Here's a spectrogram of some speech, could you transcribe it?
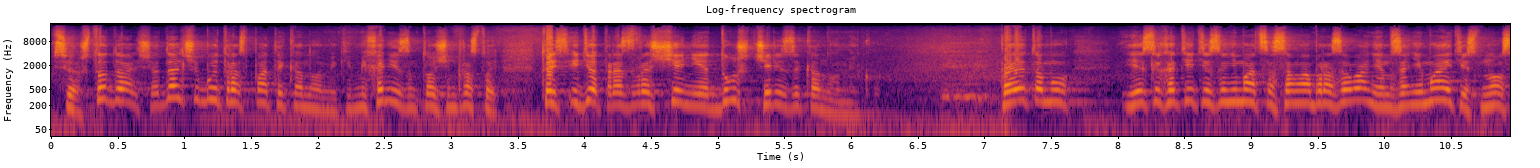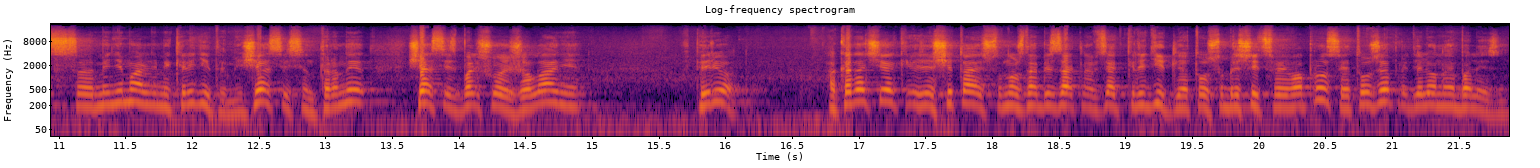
Все, что дальше? Дальше будет распад экономики. Механизм-то очень простой. То есть идет развращение душ через экономику. Поэтому, если хотите заниматься самообразованием, занимайтесь, но с минимальными кредитами. Сейчас есть интернет, сейчас есть большое желание. Вперед! А когда человек считает, что нужно обязательно взять кредит для того, чтобы решить свои вопросы, это уже определенная болезнь.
